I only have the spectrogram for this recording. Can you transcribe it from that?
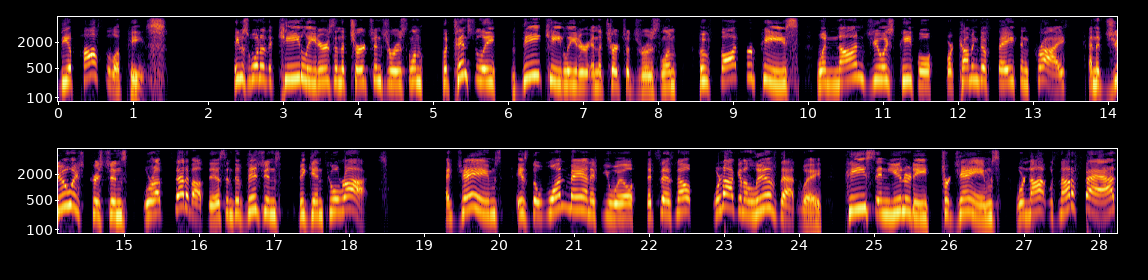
the apostle of peace. He was one of the key leaders in the church in Jerusalem, potentially the key leader in the church of Jerusalem, who fought for peace when non-Jewish people were coming to faith in Christ, and the Jewish Christians were upset about this, and divisions begin to arise. And James is the one man, if you will, that says, no, we're not going to live that way. Peace and unity for James were not, was not a fad.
